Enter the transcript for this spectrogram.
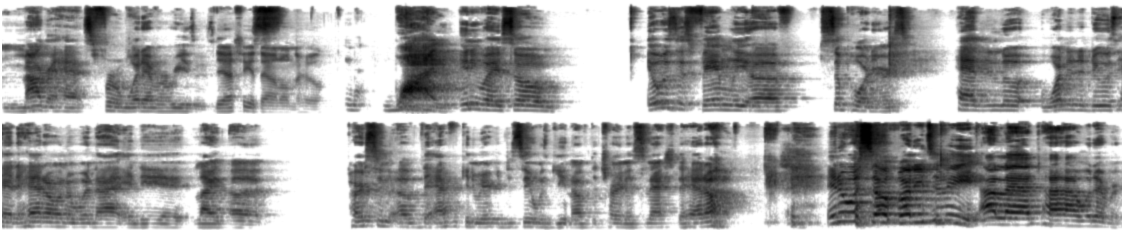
MAGA hats for whatever reasons. Yeah, I see it down on the hill. why? Anyway, so it was this family of supporters. Had the little one of the dudes had the hat on and whatnot, and then like a person of the African American descent was getting off the train and snatched the hat off. and it was so funny to me. I laughed, haha, whatever.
